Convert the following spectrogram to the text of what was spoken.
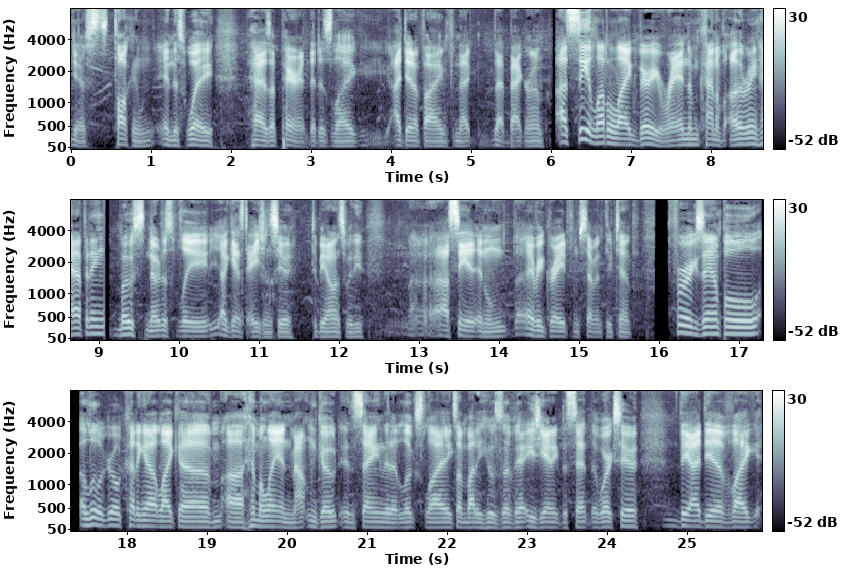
you know, talking in this way has a parent that is like identifying from that that background. I see a lot of like very random kind of othering happening, most noticeably against Asians here, to be honest with you. Uh, I see it in every grade from 7th through 10th. For example, a little girl cutting out like um, a Himalayan mountain goat and saying that it looks like somebody who's of Asiatic descent that works here. The idea of like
